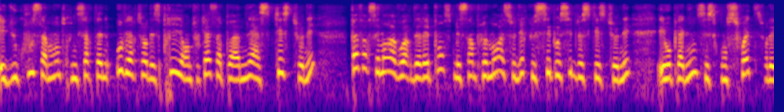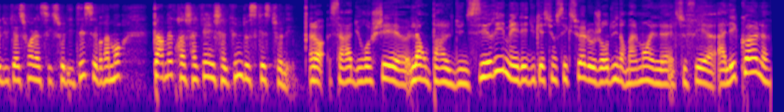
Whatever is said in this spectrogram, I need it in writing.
et du coup, ça montre une certaine ouverture d'esprit, et en tout cas, ça peut amener à se questionner, pas forcément avoir des réponses, mais simplement à se dire que c'est possible de se questionner. Et au planning, c'est ce qu'on souhaite sur l'éducation à la sexualité, c'est vraiment permettre à chacun et chacune de se questionner. Alors, Sarah Durocher, euh, là on parle d'une série, mais l'éducation sexuelle aujourd'hui, normalement, elle, se fait à l'école.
